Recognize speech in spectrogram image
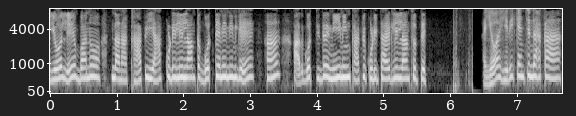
ಅಯ್ಯೋ, ಲೇ ಬಾನು, ನಾನು ಆ ಕಾಫಿ ಯಾಕೆ ಕುಡಿಲಿಲ್ಲ ಅಂತ ಗೊತ್ತೇನೆ ನಿನಗೆ? ಹಾ? ಅದು ಗೊತ್ತಿದ್ರೆ ನೀನು ಹಿಂಗೆ ಕಾಫಿ ಕುಡಿತಾ ಇರಲಿಲ್ಲ ಅನ್ಸುತ್ತೆ. ಅಯ್ಯೋ, ಹಿರಿ ಕೆಂಚಿಂದ ಹಾಕ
